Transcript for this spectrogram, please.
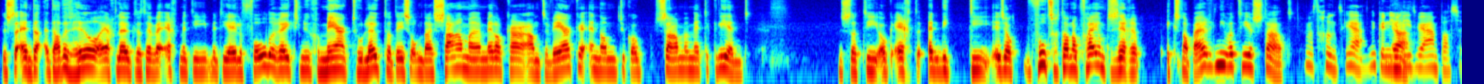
Dus da- en da- dat is heel erg leuk. Dat hebben we echt met die, met die hele folderreeks nu gemerkt. Hoe leuk dat is om daar samen met elkaar aan te werken. En dan natuurlijk ook samen met de cliënt. Dus dat die ook echt. En die, die is ook, voelt zich dan ook vrij om te zeggen: Ik snap eigenlijk niet wat hier staat. Wat goed, ja. Dan kunnen Ja. jullie het weer aanpassen.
